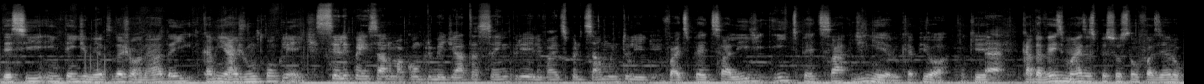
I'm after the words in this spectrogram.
desse entendimento da jornada e caminhar junto com o cliente. Se ele pensar numa compra imediata sempre, ele vai desperdiçar muito lead. Vai desperdiçar lead e desperdiçar dinheiro, que é pior, porque é. cada vez mais as pessoas estão fazendo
